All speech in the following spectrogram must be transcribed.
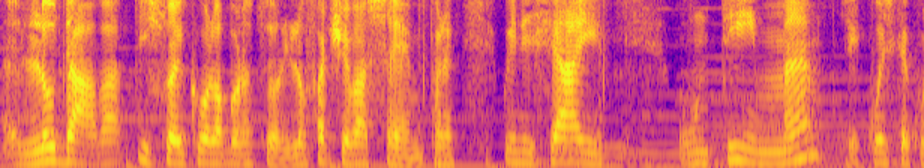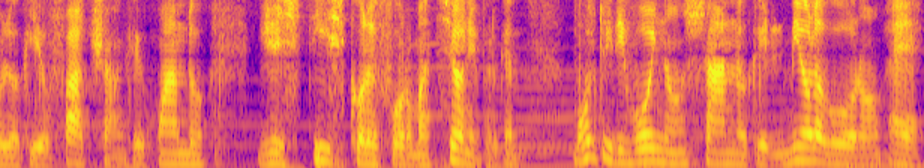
eh, lodava i suoi collaboratori, lo faceva sempre. Quindi se hai un team, e questo è quello che io faccio anche quando gestisco le formazioni, perché molti di voi non sanno che il mio lavoro è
